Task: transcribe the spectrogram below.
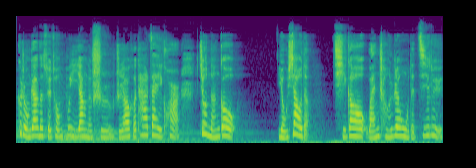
各种各样的随从不一样的是，只要和他在一块儿，就能够有效的提高完成任务的几率。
